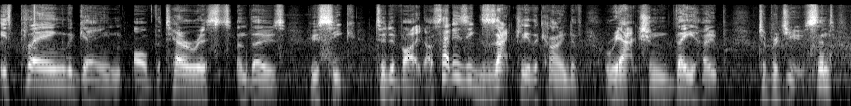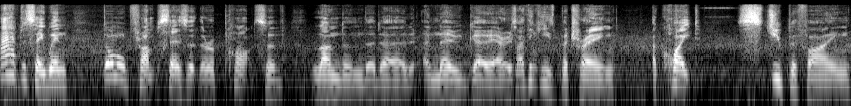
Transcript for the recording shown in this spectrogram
is playing the game of the terrorists and those who seek to divide us. That is exactly the kind of reaction they hope to produce. And I have to say, when Donald Trump says that there are parts of London that are, are no-go areas, I think he's betraying a quite stupefying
